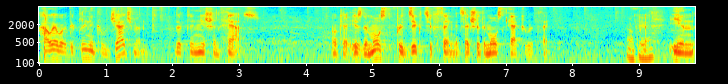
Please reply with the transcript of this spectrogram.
However, the clinical judgment the clinician has, okay, is the most predictive thing. It's actually the most accurate thing okay. in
